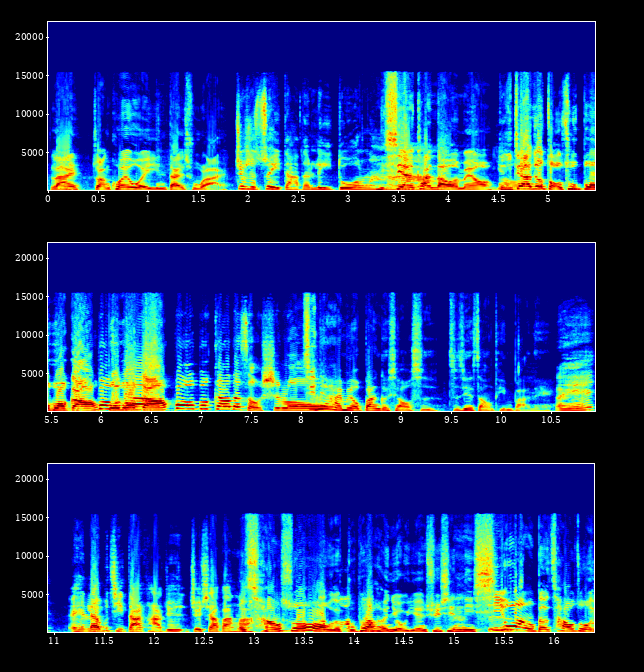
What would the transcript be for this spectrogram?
来转亏为盈带出来。就是最大的利多啦。你现在看到了没有？有股价就走出波波高，波波波高，波波高的走势喽。今天还没有半个小时，直接涨停板哎！哎哎来不及打卡就就下班了我。常说哦，我的股票很有延续性。你希望的操作，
